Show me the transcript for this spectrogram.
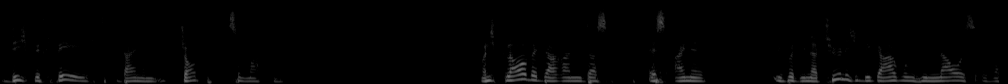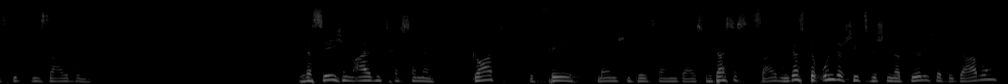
dich befähigt, deinen Job zu machen. Und ich glaube daran, dass es eine über die natürliche Begabung hinaus etwas gibt wie Salbung. Und das sehe ich im Alten Testament. Gott befähigt Menschen durch seinen Geist. Und das ist Salbung. Das ist der Unterschied zwischen natürlicher Begabung.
